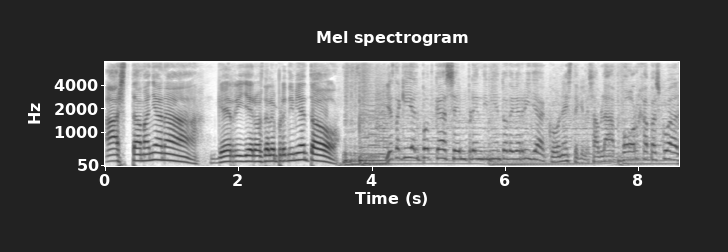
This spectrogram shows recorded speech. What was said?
Hasta mañana, guerrilleros del emprendimiento. Y hasta aquí el podcast Emprendimiento de Guerrilla con este que les habla Borja Pascual.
